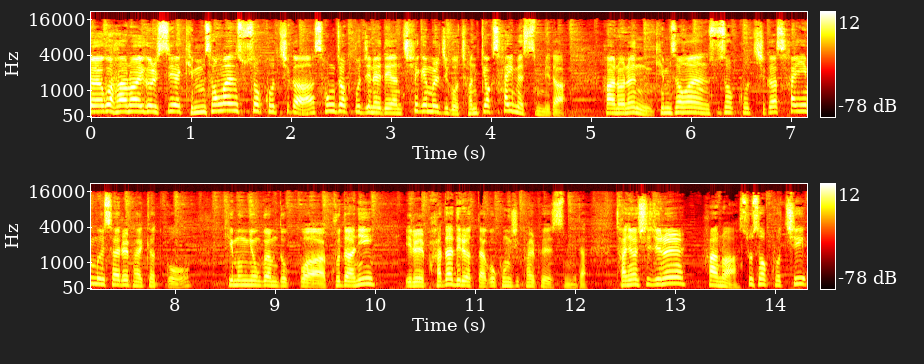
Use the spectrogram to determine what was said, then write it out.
프로야구 한화이글스의 김성환 수석 코치가 성적 부진에 대한 책임을 지고 전격 사임했습니다. 한화는 김성환 수석 코치가 사임 의사를 밝혔고 김웅용 감독과 구단이 이를 받아들였다고 공식 발표했습니다. 잔여 시즌을 한화 수석 코치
